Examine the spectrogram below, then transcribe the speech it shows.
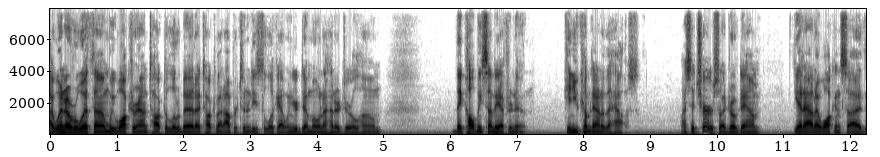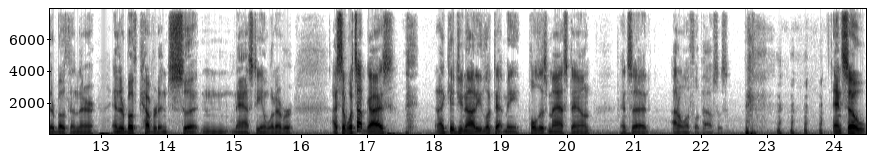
I went over with them. We walked around, talked a little bit. I talked about opportunities to look at when you're demoing a hundred year old home. They called me Sunday afternoon. Can you come down to the house? I said sure. So I drove down. Get out. I walk inside. They're both in there, and they're both covered in soot and nasty and whatever. I said, "What's up, guys?" And I kid you not, he looked at me, pulled his mask down, and said, "I don't want to flip houses." and so,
